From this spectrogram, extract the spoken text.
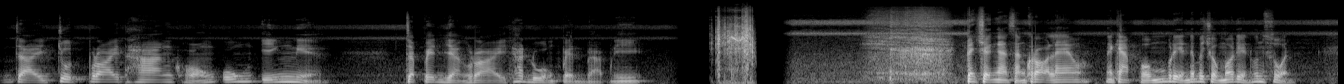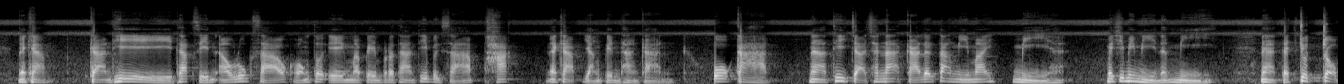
สนใจจุดปลายทางของอุ้งอิงเนี่ยจะเป็นอย่างไรถ้าดวงเป็นแบบนี้ เป็นเชิงงานสังเคราะห์แล้วนะครับ ผมเรียนท่านผู้ชมว่าเรียนหุ้นส่วนนะครับ การที่ทักษิณเอาลูกสาวของตัวเองมาเป็นประธานที่ปรึกษาพักนะครับอย่างเป็นทางการ โอกาสนะที่จะชนะการเลือกตั้งมีไหมมีฮะไม่ใช่ไม่มีนะมีนะแต่จุดจบ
